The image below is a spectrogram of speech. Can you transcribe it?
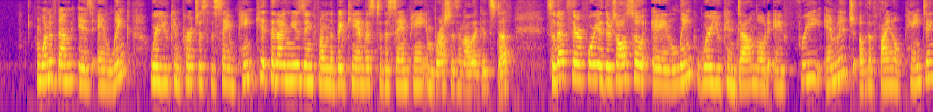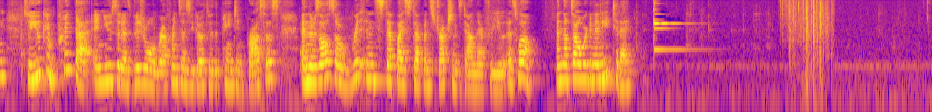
One of them is a link where you can purchase the same paint kit that I'm using from the big canvas to the same paint and brushes and all that good stuff. So that's there for you. There's also a link where you can download a free image of the final painting. So you can print that and use it as visual reference as you go through the painting process. And there's also written step-by-step -step instructions down there for you as well. And that's all we're gonna need today.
